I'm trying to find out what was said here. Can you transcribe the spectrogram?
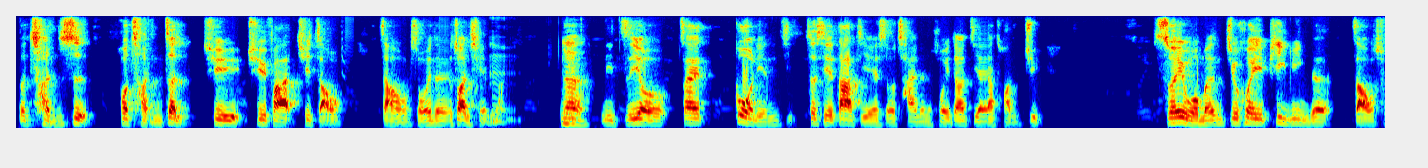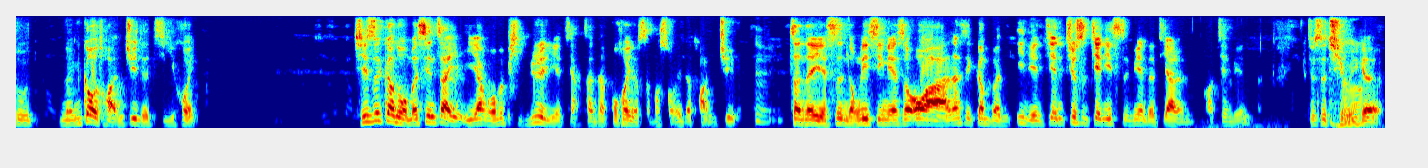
的城市或城镇去去发去找找所谓的赚钱嘛。嗯那你只有在过年这些大节的时候才能回到家团聚，所以我们就会拼命的找出能够团聚的机会。其实跟我们现在也一样，我们平日也讲真的不会有什么所谓的团聚，嗯，真的也是农历新年说哇，那些根本一年见就是见一次面的家人哦见面的，就是求一个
